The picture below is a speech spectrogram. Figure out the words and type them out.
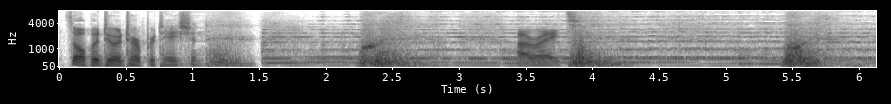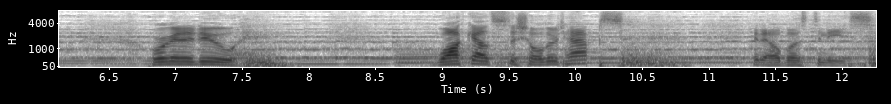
it's open to interpretation. All right. We're going to do walkouts to shoulder taps and elbows to knees. To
